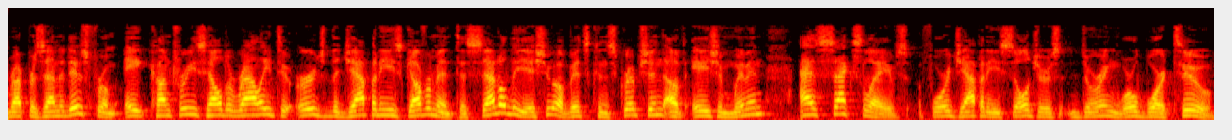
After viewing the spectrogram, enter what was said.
Representatives from eight countries held a rally to urge the Japanese government to settle the issue of its conscription of Asian women as sex slaves for Japanese soldiers during World War II.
